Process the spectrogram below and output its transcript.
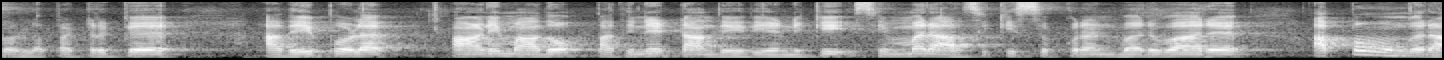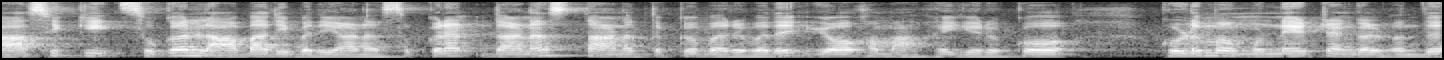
சொல்லப்பட்டிருக்கு. அதே போல் ஆணி மாதம் பதினெட்டாம் தேதி அன்னைக்கு சிம்ம ராசிக்கு சுக்கரன் வருவார். அப்போ உங்கள் ராசிக்கு சுக லாபாதிபதியான சுக்கரன் தனஸ்தானத்துக்கு வருவது யோகமாக இருக்கும் குடும்ப முன்னேற்றங்கள் வந்து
